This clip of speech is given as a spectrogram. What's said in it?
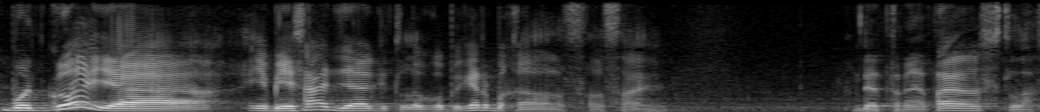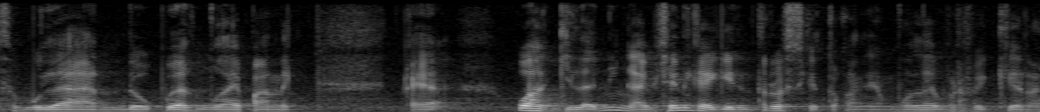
buat gue ya ya biasa aja gitu loh gue pikir bakal selesai. Dan ternyata setelah sebulan dua bulan mulai panik. Kayak wah gila ini nggak bisa nih kayak gini terus gitu kan yang mulai berpikir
